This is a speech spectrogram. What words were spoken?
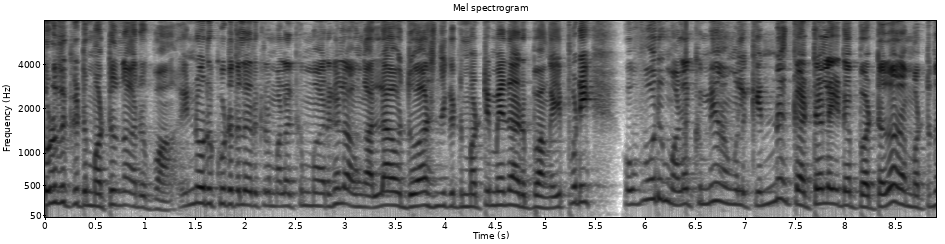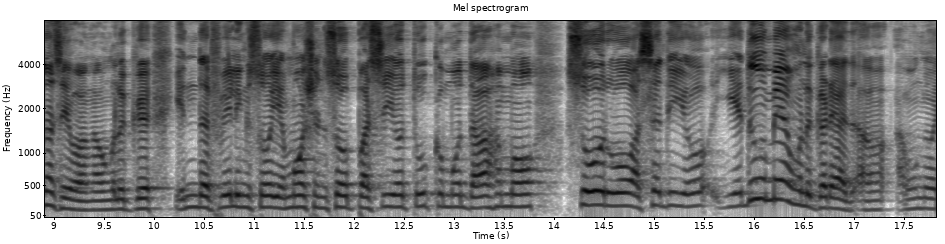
தொழுதுக்கிட்டு மட்டும்தான் இருப்பாங்க. இன்னொரு கூட்டத்தில் இருக்கிற மலக்குமார்கள் அவங்க அல்லாஹ் துவா செஞ்சுக்கிட்டு மட்டுமே தான் இருப்பாங்க. இப்படி ஒவ்வொரு மலக்குமே அவங்களுக்கு என்ன கட்டளையிடப்பட்டதோ அதை மட்டும் மட்டும்தான் செய்வாங்க. அவங்களுக்கு எந்த ஃபீலிங்ஸோ எமோஷன்ஸோ பசியோ தூக்கமோ தாகமோ சோர்வோ அசதியோ எதுவுமே அவங்களுக்கு கிடையாது. அவங்க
